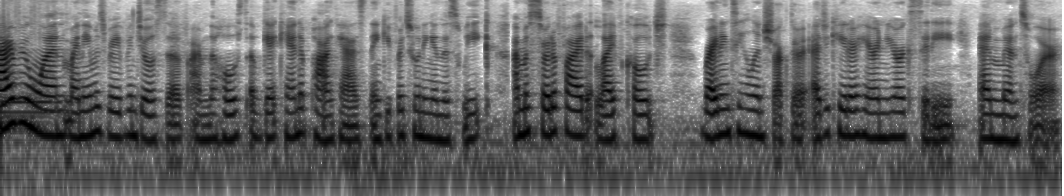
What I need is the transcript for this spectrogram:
Hi, everyone. My name is Raven Joseph. I'm the host of Get Candid Podcast. Thank you for tuning in this week. I'm a certified life coach, writing to heal instructor, educator here in New York City, and mentor.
